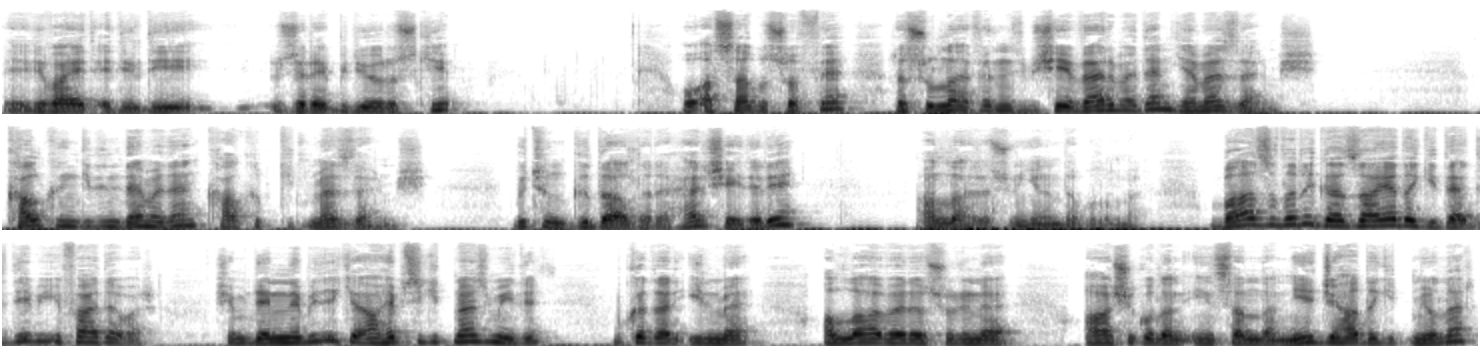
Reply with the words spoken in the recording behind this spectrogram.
e, rivayet edildiği üzere biliyoruz ki o ashab-ı soffe Resulullah Efendimiz bir şey vermeden yemezlermiş. Kalkın gidin demeden kalkıp gitmezlermiş. Bütün gıdaları, her şeyleri Allah Resulü'nün yanında bulunmak. Bazıları gazaya da giderdi diye bir ifade var. Şimdi denilebilir ki hepsi gitmez miydi? Bu kadar ilme, Allah'a ve Resulüne aşık olan insanlar niye cihada gitmiyorlar?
